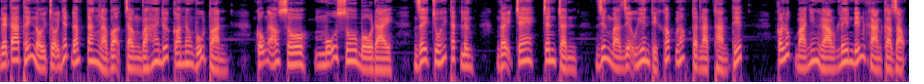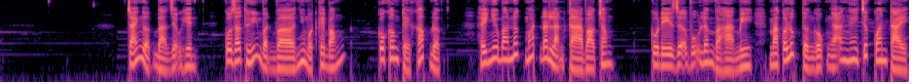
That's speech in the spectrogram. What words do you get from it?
Người ta thấy nổi trội nhất đám tang là vợ chồng và hai đứa con ông Vũ Toàn, cũng áo xô, mũ xô bồ đài, dây chuối tắt lưng, gậy tre, chân trần, riêng bà Diệu Hiên thì khóc lóc thật là thảm thiết, có lúc bà như gào lên đến khàn cả giọng. Trái ngược bà Diệu Hiên, cô giáo Thúy vật vờ như một cái bóng, cô không thể khóc được, hình như bao nước mắt đã lặn cả vào trong. Cô đi giữa Vũ Lâm và Hà Mi mà có lúc tưởng gục ngã ngay trước quan tài.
